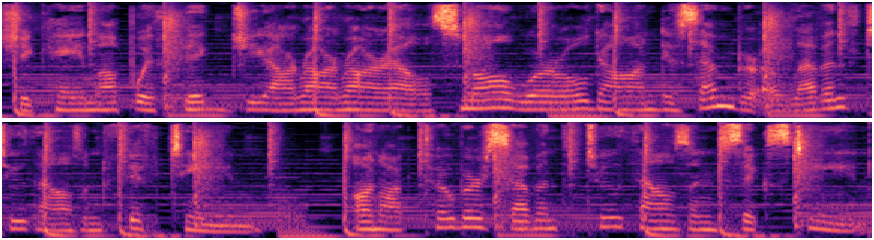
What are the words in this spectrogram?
she came up with Big GRRRL Small World on December 11, 2015. On October 7, 2016,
